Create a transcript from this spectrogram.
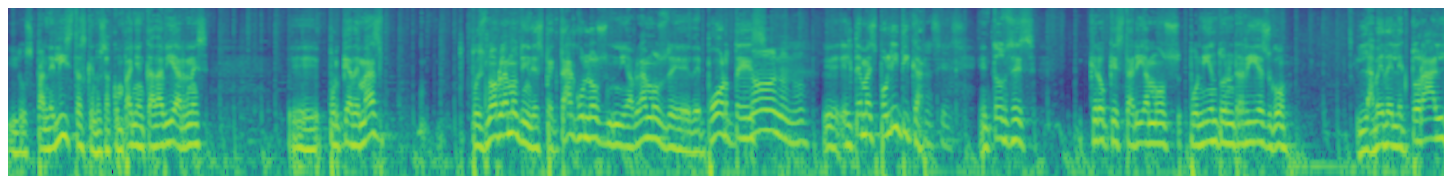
los panelistas que nos acompañan cada viernes, eh, porque además, pues no hablamos ni de espectáculos, ni hablamos de deportes. No, no, no. Eh, el tema es política. Así es. Entonces, creo que estaríamos poniendo en riesgo la veda electoral.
